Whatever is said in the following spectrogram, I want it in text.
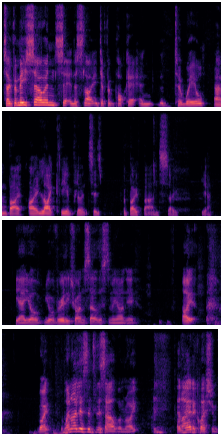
so for me, Soen sit in a slightly different pocket and to Wheel, um, but I, I like the influences of both bands. So, yeah, yeah, you're you're really trying to sell this to me, aren't you? I right when I listened to this album, right, and I had a question.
